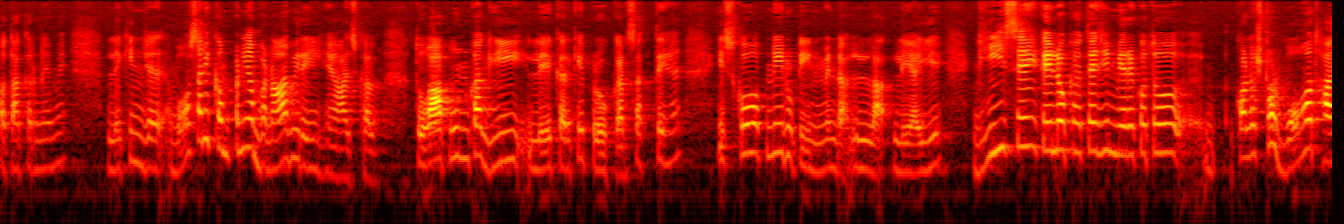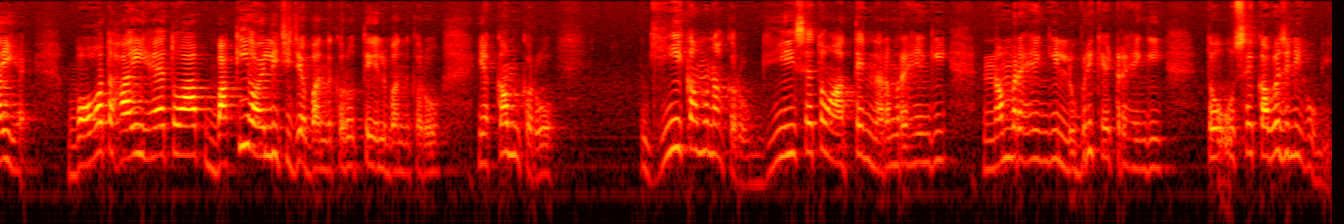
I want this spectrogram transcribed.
पता करने में। लेकिन बहुत सारी कंपनियाँ बना भी रही हैं आजकल तो आप उनका घी ले करके प्रयोग कर सकते हैं। इसको अपनी रूटीन में ले आइए। घी से कई लोग कहते हैं, जी, मेरे को तो कोलेस्ट्रॉल बहुत हाई है। बहुत हाई है तो आप बाकी ऑयली चीज़ें बंद करो, तेल बंद करो या कम करो। घी कम ना करो। घी से तो आते नरम रहेंगी, नम रहेंगी लुब्रिकेट रहेंगी। तो उसे कब्ज नहीं होगी।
